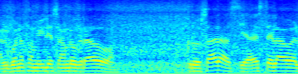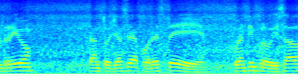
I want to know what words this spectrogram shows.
Algunas familias han logrado cruzar hacia este lado del río, tanto ya sea por este puente improvisado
